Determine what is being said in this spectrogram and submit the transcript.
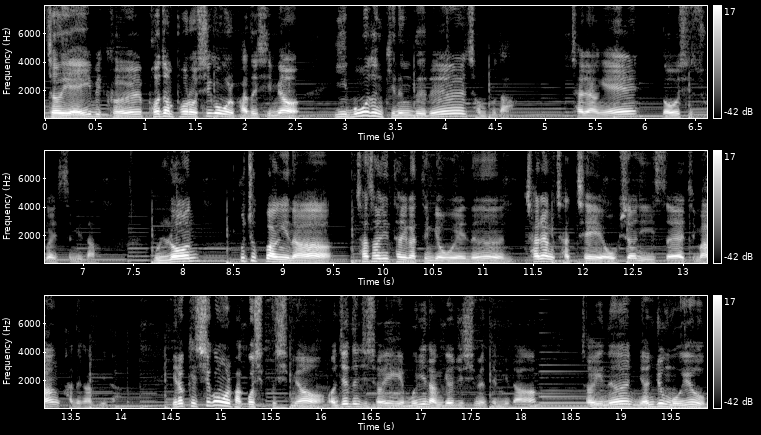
저희 AB클 버전 4로 시공을 받으시면 이 모든 기능들을 전부 다 차량에 넣으실 수가 있습니다. 물론 후측방이나 차선 이탈 같은 경우에는 차량 자체에 옵션이 있어야지만 가능합니다. 이렇게 시공을 받고 싶으시면 언제든지 저희에게 문의 남겨주시면 됩니다. 저희는 연중 무휴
